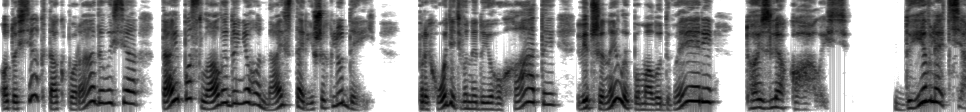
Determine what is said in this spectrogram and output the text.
От осяк так порадилися та й послали до нього найстаріших людей. Приходять вони до його хати, відчинили помалу двері, то й злякались. Дивляться.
